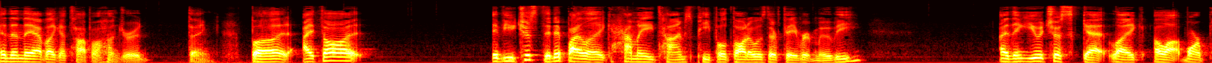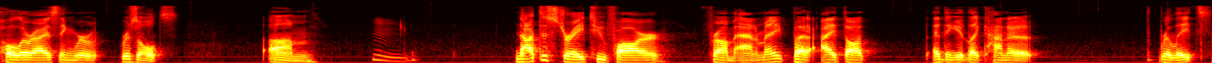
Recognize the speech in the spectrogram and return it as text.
and then they have like a top 100 thing. But I thought if you just did it by like how many times people thought it was their favorite movie, I think you would just get like a lot more polarizing re- results. Um, Hmm. not to stray too far from anime, but I thought I think it like kind of relates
